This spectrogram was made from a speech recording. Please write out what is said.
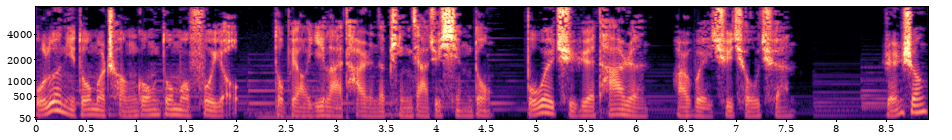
无论你多么成功、多么富有，都不要依赖他人的评价去行动，不为取悦他人而委曲求全。人生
